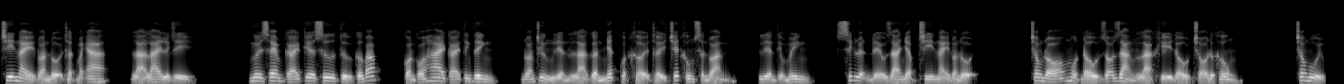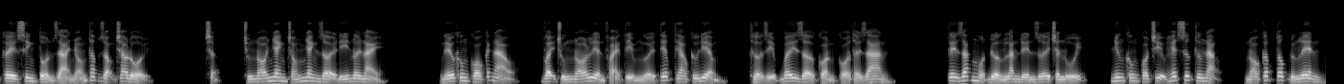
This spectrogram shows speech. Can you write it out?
Chi này đoàn đội thật mạnh a, là lai lịch gì? Ngươi xem cái kia sư tử cơ bắp còn có hai cái tinh tinh đoán chừng liền là gần nhất quật khởi thấy chết không sần đoàn liền tiểu minh xích luyện đều gia nhập chi này đoàn đội. Trong đó một đầu rõ ràng là khỉ đầu chó được không? Trong bụi cây sinh tồn giả nhóm thấp giọng trao đổi. Chật, chúng nó nhanh chóng nhanh rời đi nơi này. Nếu không có cách nào vậy chúng nó liền phải tìm người tiếp theo cứ điểm thừa dịp bây giờ còn có thời gian. Tê giác một đường lăn đến dưới chân núi nhưng không có chịu hết sức thương nặng nó cấp tốc đứng lên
